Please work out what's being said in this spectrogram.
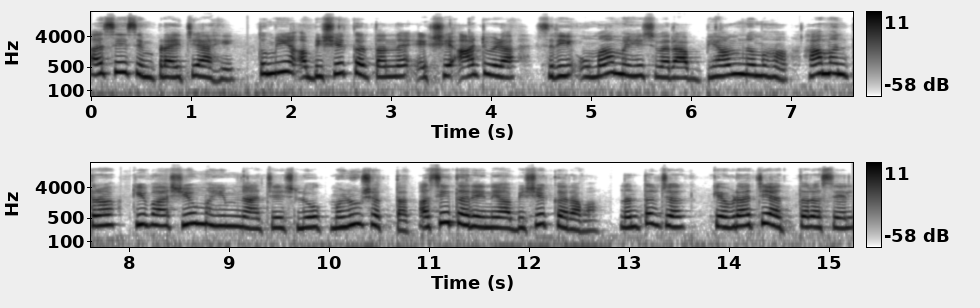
असे शिंपडायचे आहे. तुम्ही अभिषेक करताना एकशे आठ वेळा श्री उमा महेश्वराभ्याम नमः हा मंत्र किंवा शिवमहिमनाचे श्लोक म्हणू शकतात. असे तऱ्हेने अभिषेक करावा. नंतर जर केवडाचे अत्तर असेल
